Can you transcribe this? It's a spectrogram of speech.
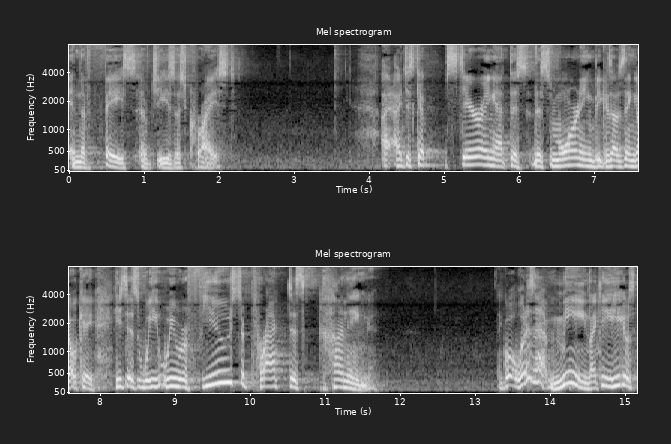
in the face of Jesus Christ. I, I just kept staring at this this morning because I was thinking, okay, he says, We, we refuse to practice cunning like, what, what does that mean? Like, he, he goes,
